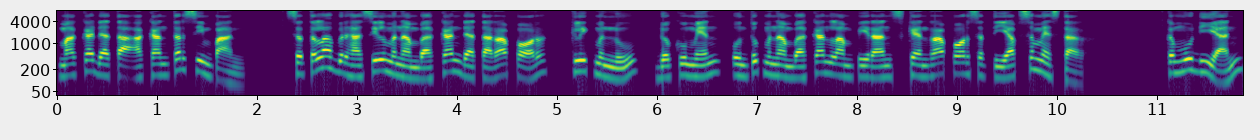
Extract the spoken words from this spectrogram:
maka data akan tersimpan. Setelah berhasil menambahkan data rapor, klik menu, dokumen, untuk menambahkan lampiran scan rapor setiap semester. Kemudian,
